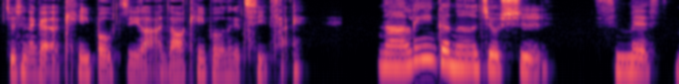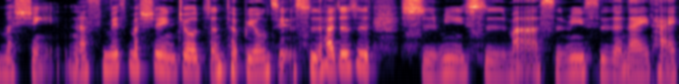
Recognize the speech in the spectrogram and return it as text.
就是那个 cable 机啦，你知道 cable 那个器材。那另一个呢，就是 Smith machine。那 Smith machine 就真的不用解释，它就是史密斯嘛，史密斯的那一台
